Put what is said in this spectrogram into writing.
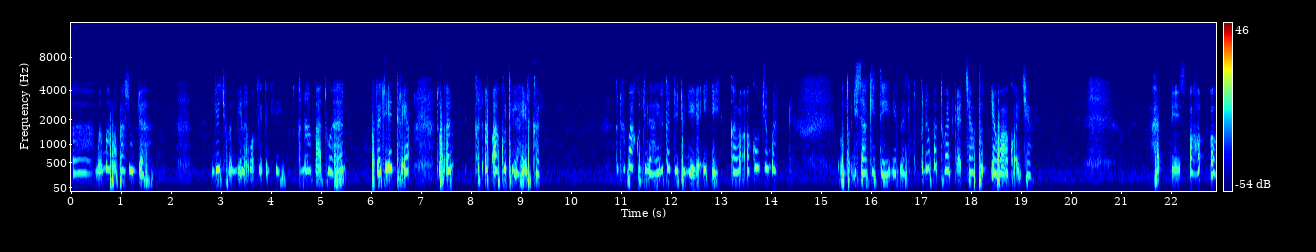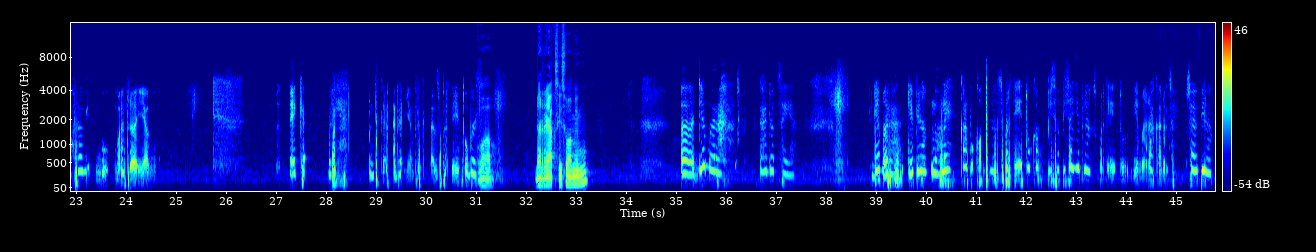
"Ah, mama papa sudah. Dia cuma bilang waktu itu gini kenapa Tuhan? Waktu dia teriak Tuhan kenapa aku dilahirkan? Kenapa aku dilahirkan di dunia ini? Kalau aku cuma untuk disakiti dia bilang gitu. Kenapa Tuhan gak cabut nyawa aku aja hati seorang ibu mana yang tega melihat mendengar anaknya berkata seperti itu mas wow dan reaksi suamimu Eh, dia marah ke anak saya. Dia marah. Dia bilang, loh leh, kamu kok bilang seperti itu? Kamu bisa-bisanya bilang seperti itu. Dia marah ke anak saya. Saya bilang,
